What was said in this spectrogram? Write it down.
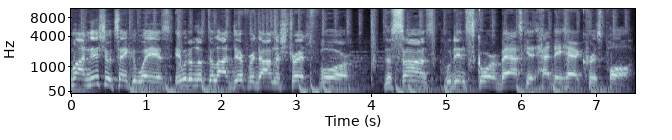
my initial takeaway is it would have looked a lot different down the stretch for the Suns, who didn't score a basket had they had Chris Paul.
